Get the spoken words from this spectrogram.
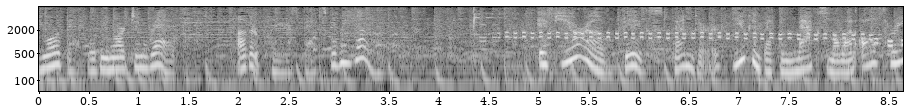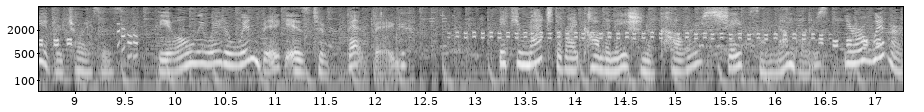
Your bet will be marked in red. Other players' bets will be yellow. If you're a big spender, you can bet the maximum on all three of your choices. The only way to win big is to bet big. If you match the right combination of colors, shapes, and numbers, you're a winner.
